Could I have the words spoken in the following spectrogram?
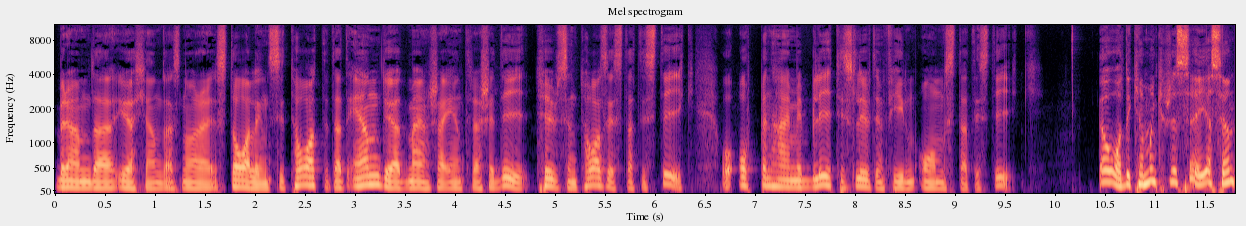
berömda, ökända, snarare Stalin-citatet att en död människa är en tragedi, tusentals är statistik. Och Oppenheimer blir till slut en film om statistik. Ja, det kan man kanske säga. Sen,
